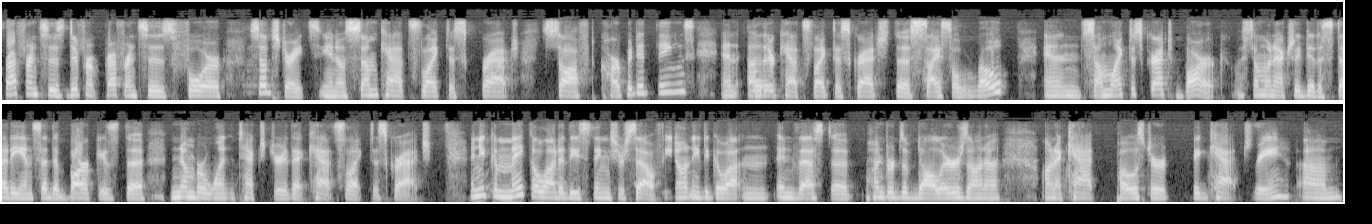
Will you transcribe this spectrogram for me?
preferences, different preferences for substrates. You know, some cats like to scratch soft carpeted things, and other cats like to scratch the sisal rope, and some like to scratch bark. Someone actually did a study and said that bark is the number one texture that cats like to scratch. And you can make a lot of these things yourself. You don't need to go out and invest uh, hundreds of dollars on a on a cat post or big cat tree. Um,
